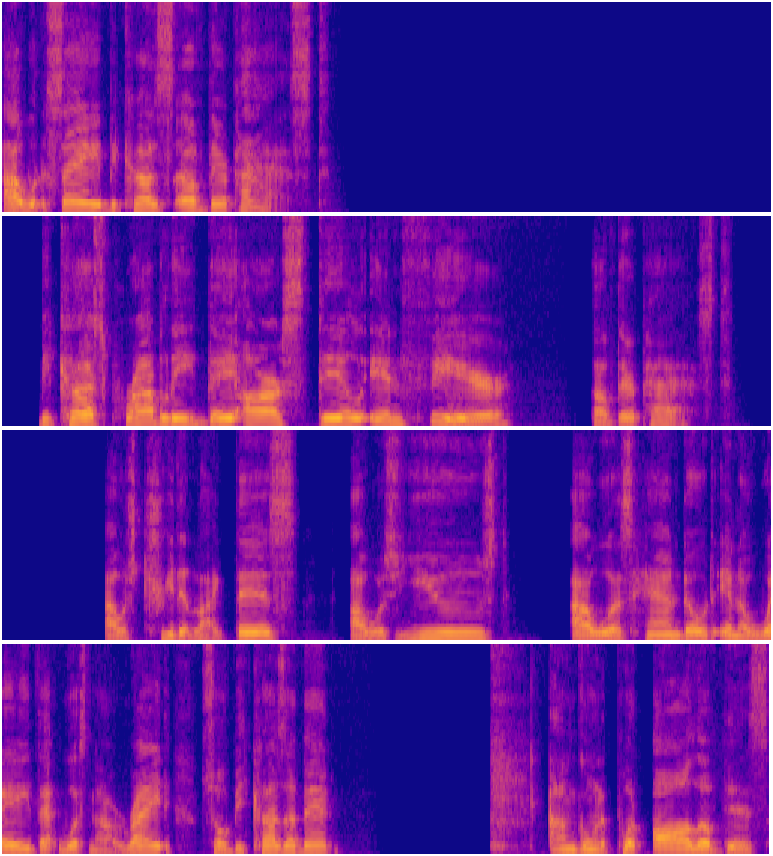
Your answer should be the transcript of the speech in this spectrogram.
I would say because of their past. Because probably they are still in fear of their past. I was treated like this. I was used. I was handled in a way that was not right. So because of it, I'm going to put all of this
